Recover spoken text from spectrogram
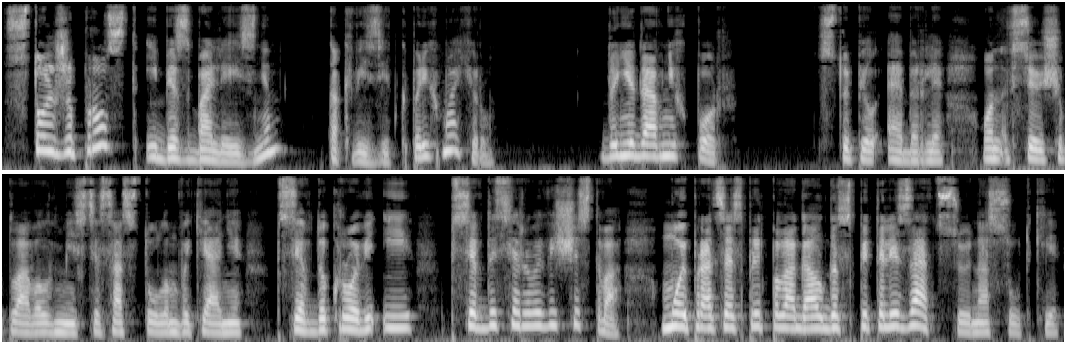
столь же прост и безболезнен, как визит к парикмахеру. До недавних пор — вступил Эберли. Он все еще плавал вместе со стулом в океане псевдокрови и псевдосерого вещества. Мой процесс предполагал госпитализацию на сутки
